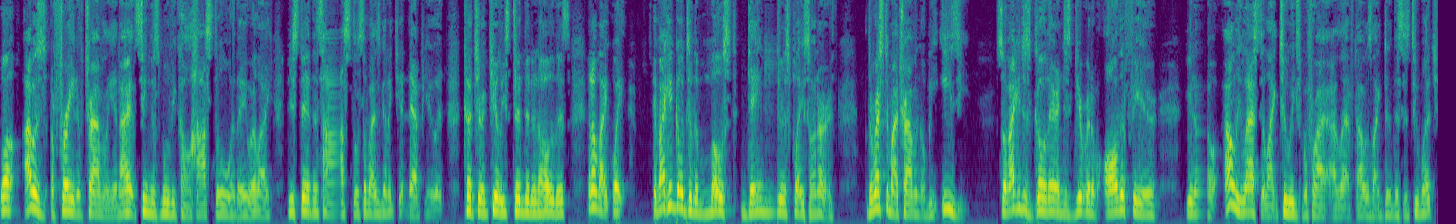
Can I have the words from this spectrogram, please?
Well, I was afraid of traveling, and I had seen this movie called Hostel, where they were like, "You stay in this hostel, somebody's going to kidnap you and cut your Achilles tendon and all of this." And I'm like, "Wait, if I could go to the most dangerous place on earth, the rest of my traveling will be easy. So if I could just go there and just get rid of all the fear." You know, I only lasted like two weeks before I, I left. I was like, dude, this is too much.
